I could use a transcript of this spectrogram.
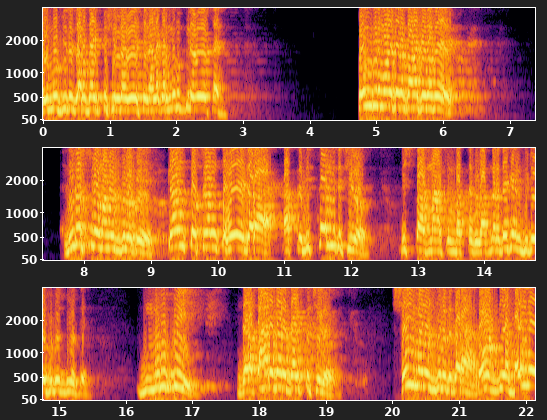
এই মসজিদে যারা দায়িত্বশীলরা রয়েছেন, এলাকার মুরব্বীরা রয়েছেন, টঙ্গির ময়দানে তারা যেভাবে নিরস্ত্র মানুষগুলোকে ক্লান্ত, শ্রান্ত হয়ে যারা রাত্রে বিশ্রাম নিতে ছিল, নিষ্পাপ মাসুম বাচ্চাগুলো, আপনারা দেখেন ভিডিও ফুটেজ গুলোতে, মুরব্বী যারা পাহাড়েদারের দায়িত্ব ছিল, সেই মানুষগুলোকে তারা রড দিয়ে বাইরে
